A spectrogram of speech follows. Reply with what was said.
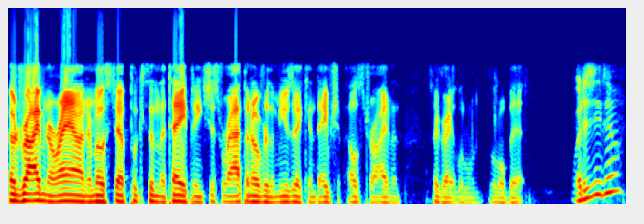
they're driving around and Mos Def puts in the tape and he's just rapping over the music and Dave Chappelle's driving. It's a great little little bit. What is he doing?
